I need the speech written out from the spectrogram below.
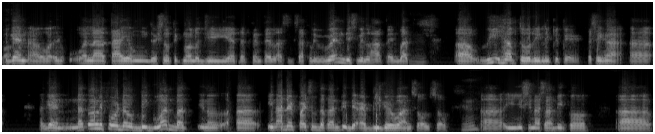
Again, uh, wa- wala tayong, there's no technology yet that can tell us exactly when this will happen. But uh, we have to really prepare. Kasi nga, uh, again, not only for the big one, but you know, uh, in other parts of the country, there are bigger ones also. Uh, yun yung sinasabi ko, uh,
